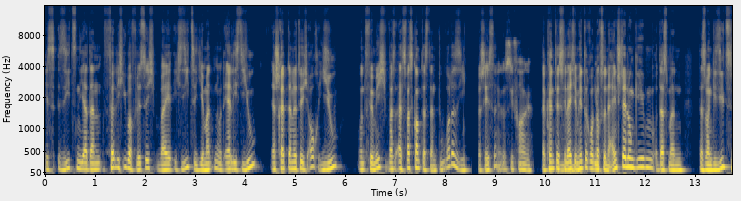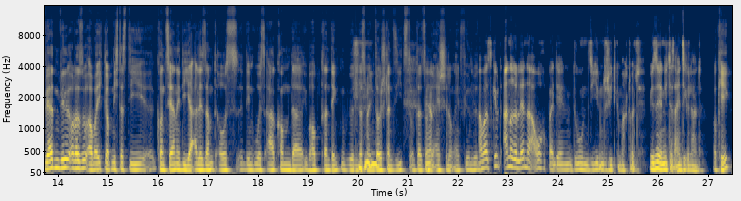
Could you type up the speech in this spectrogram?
ist Siezen ja dann völlig überflüssig, weil ich sieze jemanden und er liest you. Er schreibt dann natürlich auch you und für mich, was, als was kommt das dann? Du oder sie? Verstehst du? Ja, das ist die Frage. Da könnte es vielleicht im Hintergrund ja. noch so eine Einstellung geben, dass man, dass man gesiezt werden will oder so, aber ich glaube nicht, dass die Konzerne, die ja allesamt aus den USA kommen, da überhaupt dran denken würden, dass man in Deutschland sieht und da so ja. eine Einstellung einführen würde. Aber es gibt andere Länder auch, bei denen du und sie Unterschied gemacht wird. Wir sind ja nicht das einzige Land. Okay,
